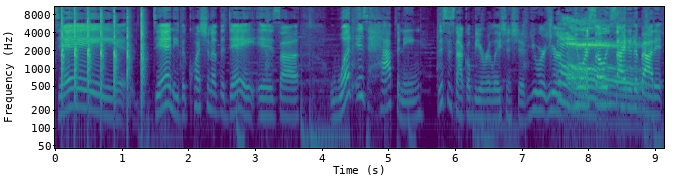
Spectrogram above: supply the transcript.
day, Danny. The question of the day is, uh, what is happening? This is not going to be a relationship. You were you're oh, you were so excited about it.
